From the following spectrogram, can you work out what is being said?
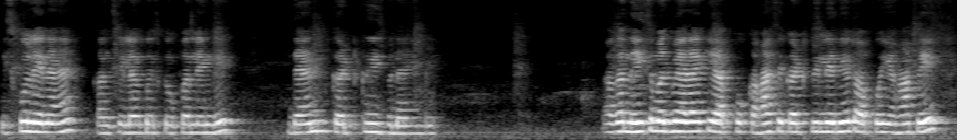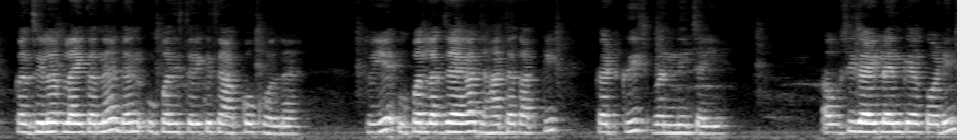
इसको लेना है। कंसीलर को इसके ऊपर लेंगे। देन कट क्रीज बनाएँगे। अगर नहीं समझ में आ रहा है कि आपको कहाँ से कट क्रीज लेनी है तो आपको यहाँ पे कंसीलर अप्लाई करना है। देन ऊपर इस तरीके से आपको खोलना है। तो ये ऊपर लग जाएगा जहाँ तक आपकी कट क्रीज बननी चाहिए। अब उसी गाइडलाइन के अकॉर्डिंग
